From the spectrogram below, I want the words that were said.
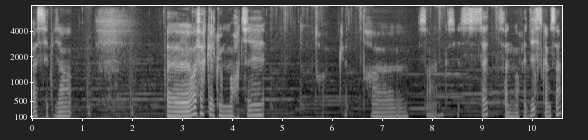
assez bien. Euh, on va faire quelques mortiers. 3, 4, 5, 6, 7. Ça nous en fait 10 comme ça.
